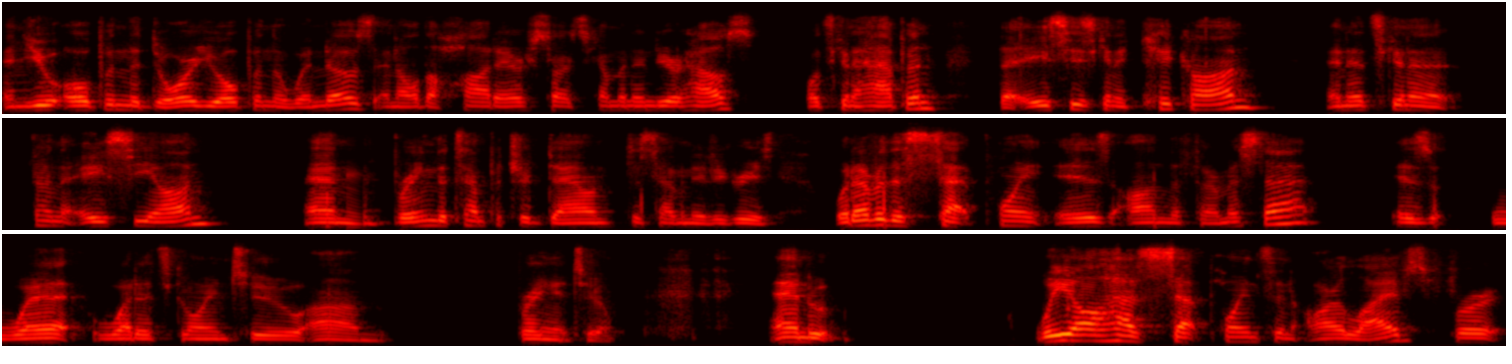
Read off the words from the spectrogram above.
and you open the door, you open the windows, and all the hot air starts coming into your house, what's going to happen? The AC is going to kick on and it's going to turn the AC on and bring the temperature down to 70 degrees. Whatever the set point is on the thermostat is what, what it's going to um, bring it to. And we all have set points in our lives for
